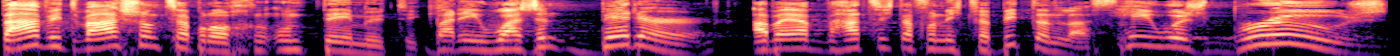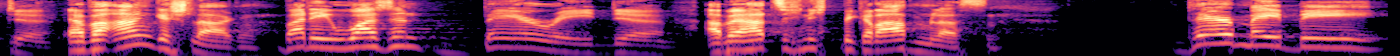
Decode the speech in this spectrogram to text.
David war schon zerbrochen und demütig. but he wasn't bitter. Aber er hat sich davon nicht verbittern lassen. He was bruised, Er war angeschlagen, but he wasn't buried. aber er hat sich nicht begraben lassen. There may be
